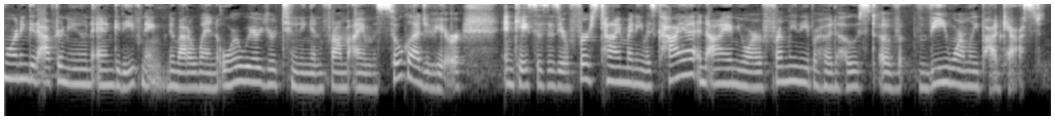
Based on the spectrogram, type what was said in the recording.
Morning, good afternoon, and good evening, no matter when or where you're tuning in from. I am so glad you're here. In case this is your first time, my name is Kaya, and I am your friendly neighborhood host of the Warmly podcast.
